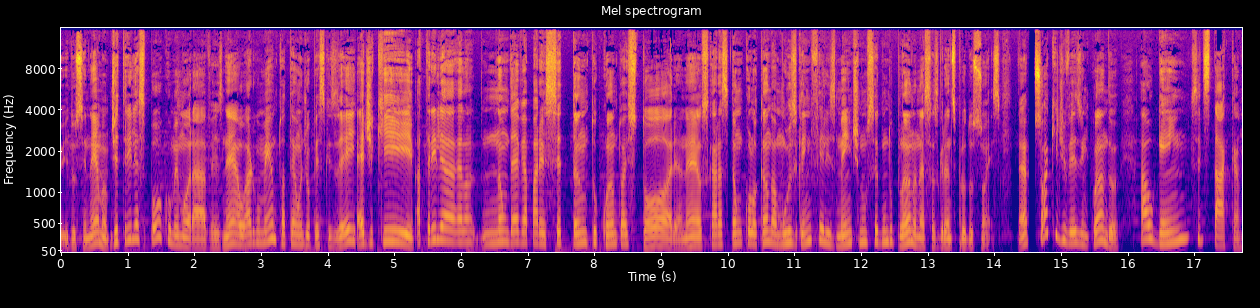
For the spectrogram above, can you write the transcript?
e do cinema de trilhas pouco memoráveis, né? O argumento até onde eu pesquisei, é de que a trilha ela não deve aparecer tanto quanto a história, né? Os caras estão colocando a música, infelizmente, num segundo plano nessas grandes produções, né? Só que de vez em quando alguém se destaca.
